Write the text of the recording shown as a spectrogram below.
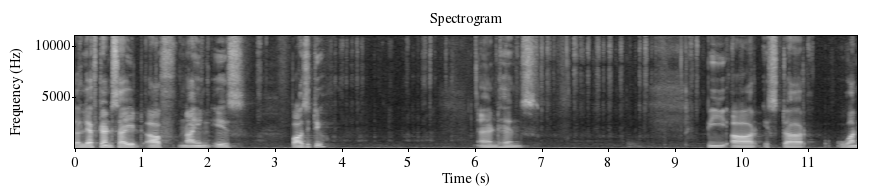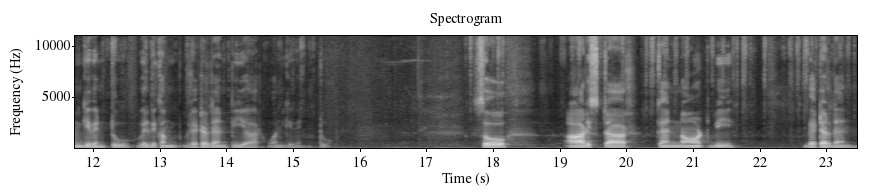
the left hand side of 9 is positive and hence P r star 1 given 2 will become greater than P r 1 given 2. So, r star cannot be better than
